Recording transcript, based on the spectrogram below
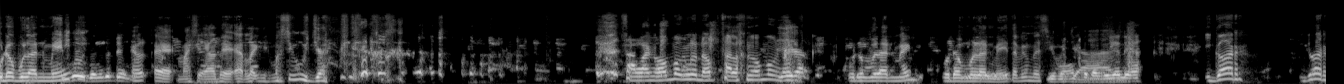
udah bulan Mei. Gue hujan gede. L- eh masih LDR lagi, masih hujan. Salah ngomong lu, Nop. Salah ngomong, Nop. Iya. Udah bulan Mei, udah bulan Mei tapi masih Gimana hujan. tuh hujan ya? Igor. Igor.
